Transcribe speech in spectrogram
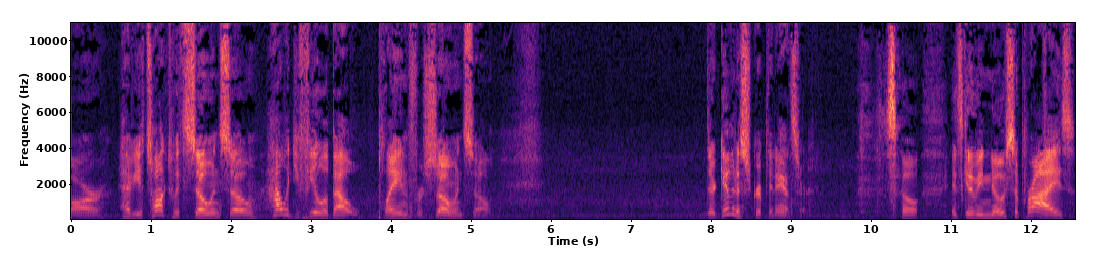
are have you talked with so and so? How would you feel about playing for so and so? They're given a scripted answer. so it's going to be no surprise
